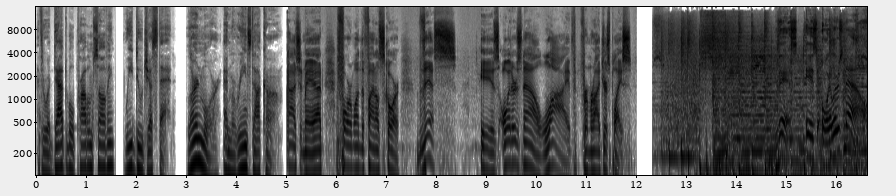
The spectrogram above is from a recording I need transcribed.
And through adaptable problem solving, we do just that. Learn more at marines.com. Caution may add 4 1 the final score. This is Oilers Now live from Rogers Place. This is Oilers Now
